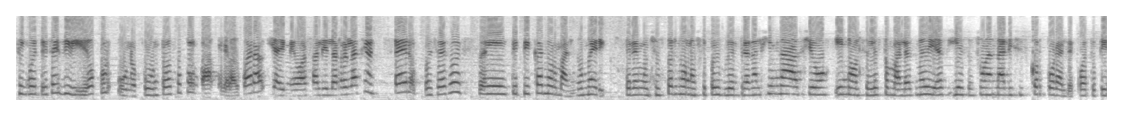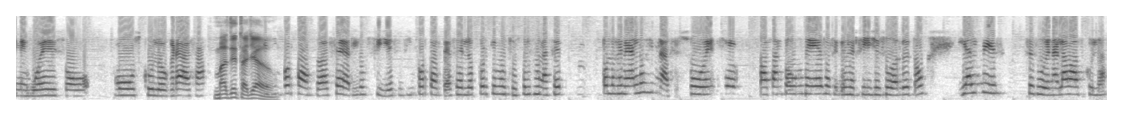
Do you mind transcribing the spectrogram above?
56 dividido por 1.70 elevado al cuadrado y ahí me va a salir la relación. Pero pues eso es el típica normal numérico. Pero hay muchas personas que por ejemplo entran al gimnasio y no se les toman las medidas y eso es un análisis corporal de cuánto tiene hueso, músculo, grasa. Más Es detallado. importante hacerlo, sí, eso es importante hacerlo porque muchas personas, se, por lo general los gimnasios suben, se pasan todo un mes haciendo ejercicio, sudando de todo, y al mes se suben a la báscula,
